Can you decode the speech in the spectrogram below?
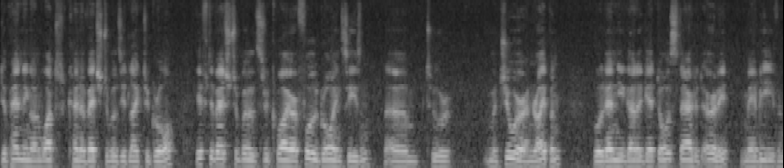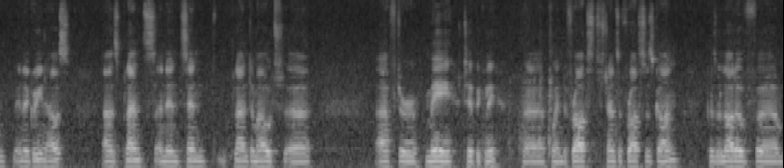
depending on what kind of vegetables you'd like to grow. If the vegetables require a full growing season um, to mature and ripen, well then you got to get those started early, maybe even in a greenhouse as plants, and then send plant them out uh, after May typically uh, when the frost, chance of frost is gone, because a lot of um,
